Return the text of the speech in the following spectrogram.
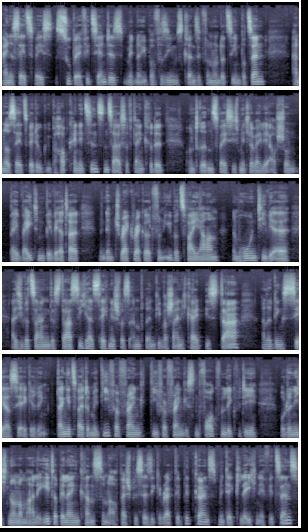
Einerseits, weil es super effizient ist mit einer Überversicherungsgrenze von 110%, Andererseits, weil du überhaupt keine Zinsen zahlst auf deinen Kredit. Und drittens, weil es sich mittlerweile auch schon bei weitem bewährt hat, mit einem Track Record von über zwei Jahren, einem hohen TVL. Also ich würde sagen, dass da sicherheitstechnisch was anbrennt. Die Wahrscheinlichkeit ist da, allerdings sehr, sehr gering. Dann geht es weiter mit DeFi Frank. DeFi Frank ist ein Fork von Liquidity, wo du nicht nur normale Ether beleihen kannst, sondern auch beispielsweise gerappte Bitcoins mit der gleichen Effizienz.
